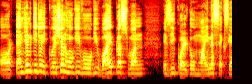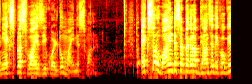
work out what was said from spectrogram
और टेंजेंट की जो इक्वेशन होगी, वो होगी y plus one is equal to minus x यानी x plus y is equal to minus one तो एक्स और वाई इंटरसेप्ट अगर आप ध्यान से देखोगे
